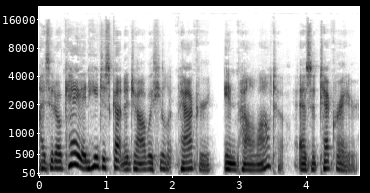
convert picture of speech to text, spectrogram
I said, okay. And he just gotten a job with Hewlett Packard in Palo Alto as a tech writer.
